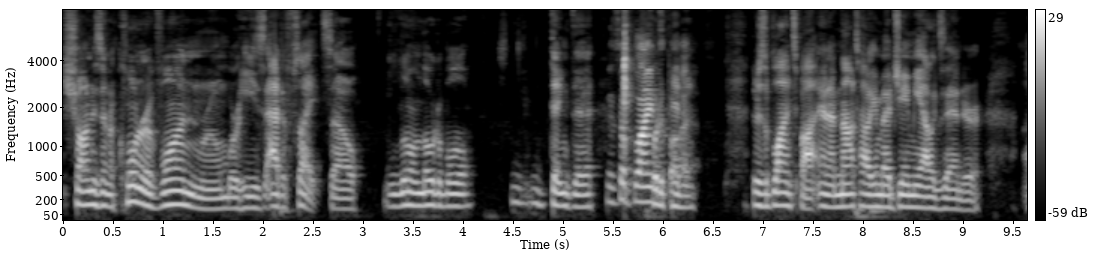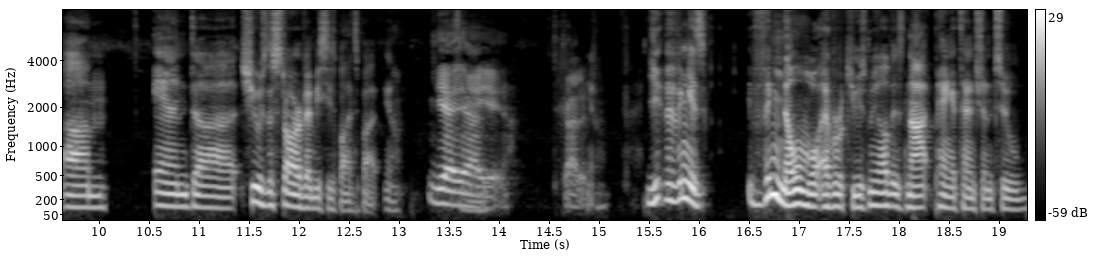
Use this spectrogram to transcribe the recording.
Shawn is in a corner of one room where he's out of sight. So, little notable thing to It's a blind put a pin spot. there's a blind spot, and I'm not talking about Jaimie Alexander. Um, and uh, she was the star of NBC's Blind Spot. Know, Yeah, yeah, yeah. yeah. Got it. Yeah. the thing is, the thing no one will ever accuse me of is not paying attention to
